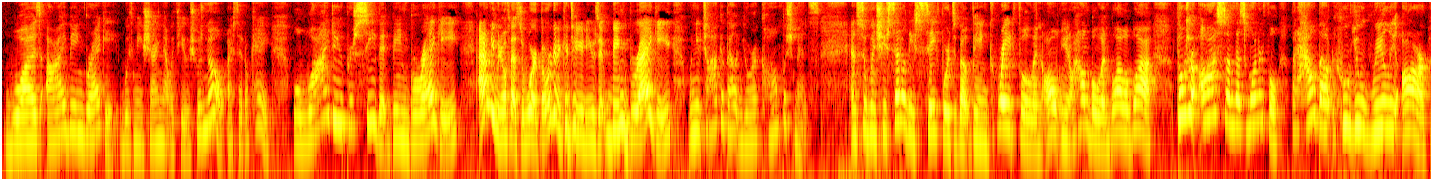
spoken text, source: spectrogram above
Was I being braggy with me sharing that with you? She goes, No. I said, Okay. Well, why do you perceive it being braggy? I don't even know if that's a word, but we're going to continue to use it being braggy when you talk about your accomplishments. And so when she said all these safe words about being grateful and all, you know, humble and blah, blah, blah, those are awesome. That's wonderful. But how about who you really are?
